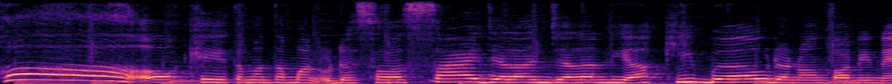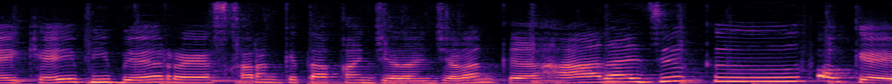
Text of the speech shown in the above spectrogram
Huh, oke okay, teman-teman, udah selesai jalan-jalan di Akiba, udah nontonin AKB beres. Sekarang kita akan jalan-jalan ke Harajuku. Oke, okay,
